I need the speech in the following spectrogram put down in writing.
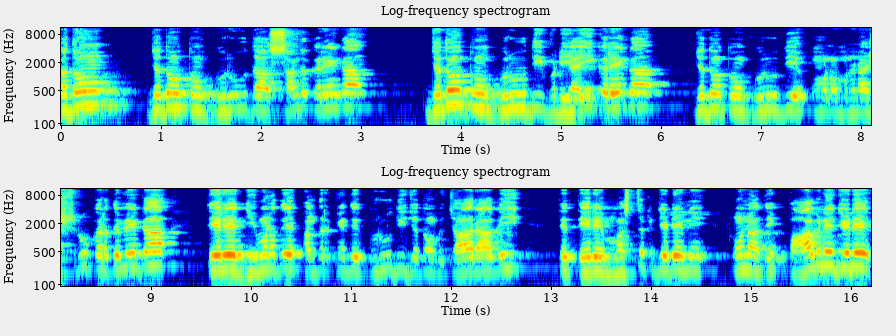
ਕਦੋਂ, ਜਦੋਂ ਤੂੰ ਗੁਰੂ ਦਾ ਸੰਗ ਕਰੇਗਾ, ਜਦੋਂ ਤੂੰ ਗੁਰੂ ਦੀ ਵਡਿਆਈ ਕਰੇਗਾ, ਜਦੋਂ ਤੂੰ ਗੁਰੂ ਦੀ ਹੁਕਮ ਨੂੰ ਮੰਨਣਾ ਸ਼ੁਰੂ ਕਰ ਦੇਵੇਂਗਾ, ਤੇਰੇ ਜੀਵਨ ਦੇ ਅੰਦਰ ਕਹਿੰਦੇ ਗੁਰੂ ਦੀ ਜਦੋਂ ਵਿਚਾਰ ਆ ਗਈ, ਤੇ ਤੇਰੇ ਮਸਤਕ ਜਿਹੜੇ ਨੇ, ਉਹਨਾਂ ਦੇ ਭਾਗ ਨੇ ਜਿਹੜੇ,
